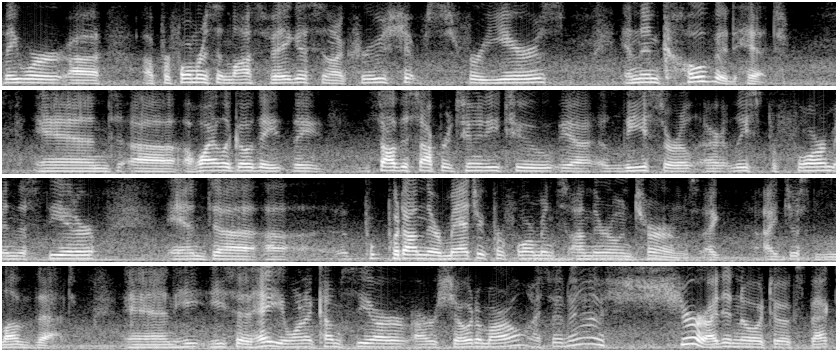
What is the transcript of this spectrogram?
they were uh, performers in Las Vegas and on cruise ships for years, and then COVID hit. And a while ago, they, they saw this opportunity to uh, lease or, or, at least perform in this theater and put on their magic performance on their own terms. I, I just love that. And he, he said, Hey, you want to come see our, our show tomorrow? I said, yeah, Sure. I didn't know what to expect.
